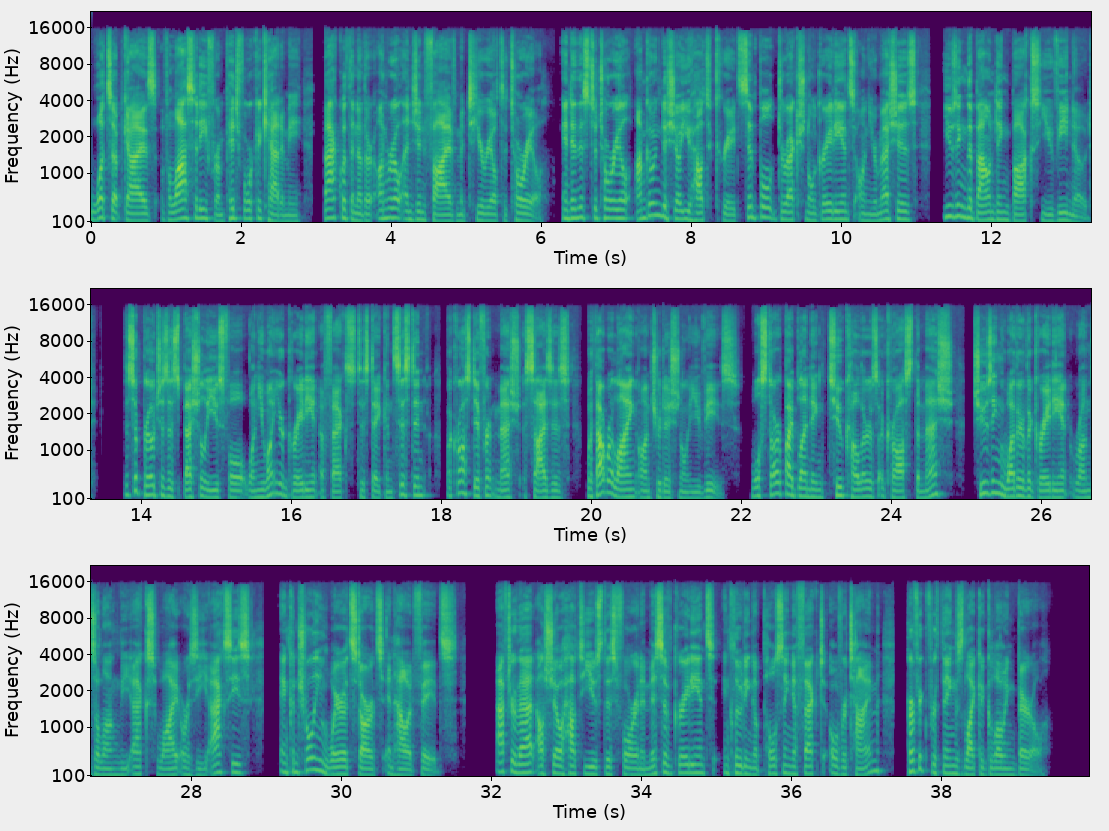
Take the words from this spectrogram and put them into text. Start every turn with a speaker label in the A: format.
A: What's up guys, Vylocity from Pitchfork Academy, back with another Unreal Engine 5 material tutorial. And in this tutorial, I'm going to show you how to create simple directional gradients on your meshes using the Bounding Box UV node. This approach is especially useful when you want your gradient effects to stay consistent across different mesh sizes without relying on traditional UVs. We'll start by blending two colors across the mesh, choosing whether the gradient runs along the X, Y, or Z axes, and controlling where it starts and how it fades. After that, I'll show how to use this for an emissive gradient, including a pulsing effect over time, perfect for things like a glowing barrel.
